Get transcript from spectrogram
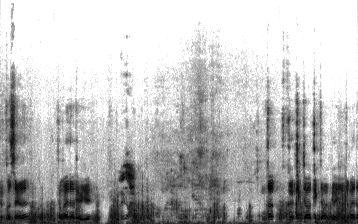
入個石啦，仲喺度條魚，喺度啊！唔得，佢剔咗剔咗，條魚仲喺度，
